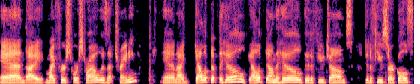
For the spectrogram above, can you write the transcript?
And I, my first horse trial was at training and I galloped up the hill, galloped down the hill, did a few jumps, did a few circles.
